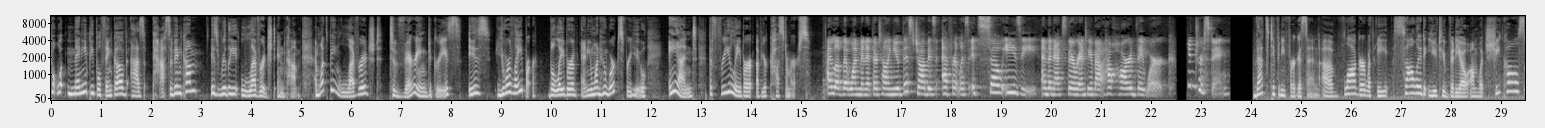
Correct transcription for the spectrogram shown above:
But what many people think of as passive income is really leveraged income. And what's being leveraged to varying degrees is your labor, the labor of anyone who works for you, and the free labor of your customers. I love that one minute they're telling you this job is effortless, it's so easy, and the next they're ranting about how hard they work. Interesting. That's Tiffany Ferguson, a vlogger with a solid YouTube video on what she calls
